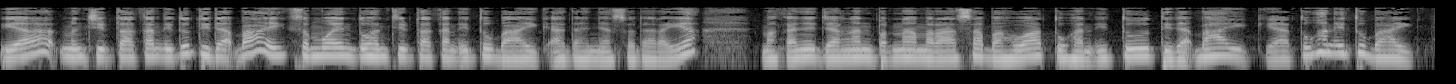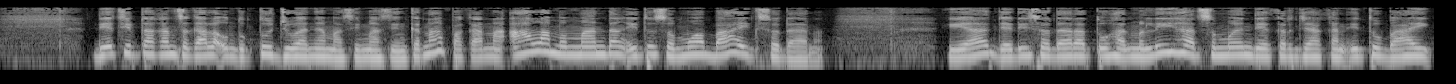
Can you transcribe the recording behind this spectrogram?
ya menciptakan itu tidak baik. Semua yang Tuhan ciptakan itu baik adanya saudara ya. Makanya jangan pernah merasa bahwa Tuhan itu tidak baik ya. Tuhan itu baik. Dia ciptakan segala untuk tujuannya masing-masing. Kenapa? Karena Allah memandang itu semua baik saudara. Ya, jadi saudara Tuhan melihat semua yang dia kerjakan itu baik.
